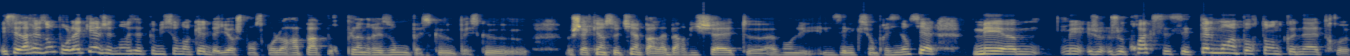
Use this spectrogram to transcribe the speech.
Et c'est la raison pour laquelle j'ai demandé cette commission d'enquête. D'ailleurs, je pense qu'on ne l'aura pas pour plein de raisons, parce que, parce que euh, chacun se tient par la barbichette avant les, élections présidentielles. Mais, mais je, crois que c'est tellement important de connaître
